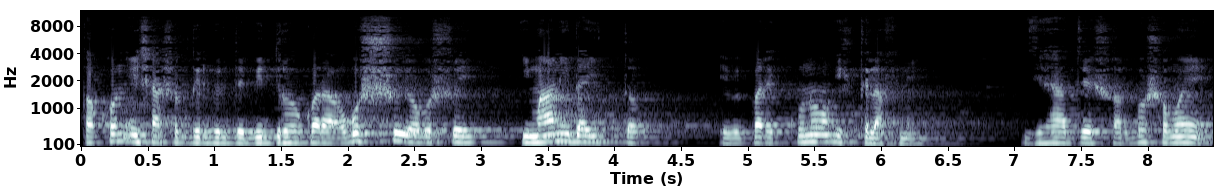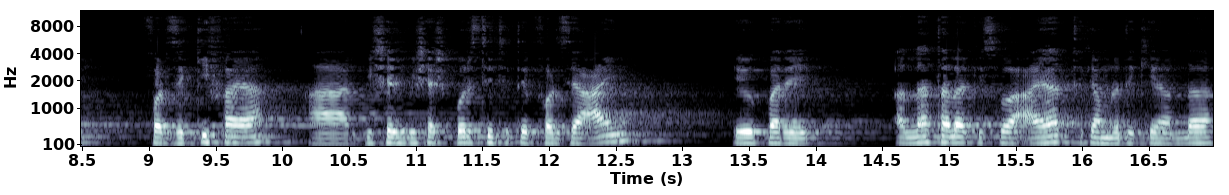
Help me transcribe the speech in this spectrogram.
তখন এই শাসকদের বিরুদ্ধে বিদ্রোহ করা অবশ্যই অবশ্যই ইমানই দায়িত্ব। এ ব্যাপারে কোনো ইখতলাফ নেই। জিহাদ যে সর্বসময়ে ফরজে কিফায়া আর বিশেষ বিশেষ পরিস্থিতিতে ফরজে আইন, এ ব্যাপারে আল্লাহ তালা কিছু আয়াত থেকে আমরা দেখি, আল্লাহ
